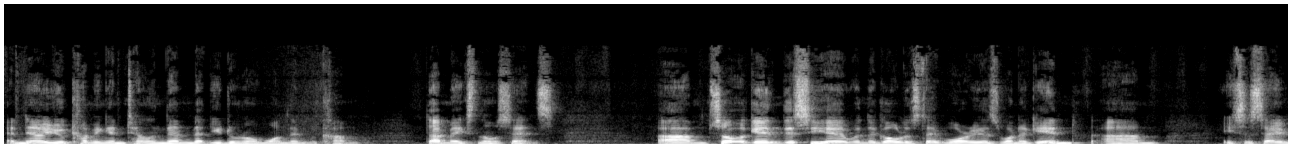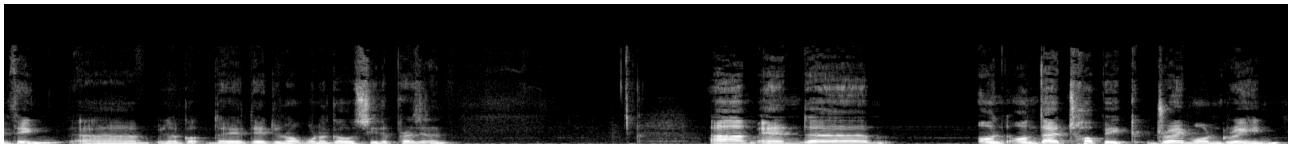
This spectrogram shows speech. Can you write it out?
and now you're coming and telling them that you do not want them to come. That makes no sense." Um, so again, this year when the Golden State Warriors won again, um, it's the same thing. Um, you know, they they do not want to go see the president um, and um, on on that topic, Draymond Green,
